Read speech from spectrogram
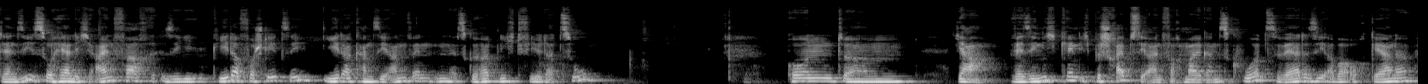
Denn sie ist so herrlich einfach, sie, jeder versteht sie, jeder kann sie anwenden, es gehört nicht viel dazu. Und ähm, ja, Wer sie nicht kennt, ich beschreibe sie einfach mal ganz kurz, werde sie aber auch gerne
